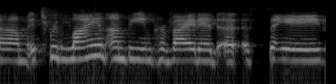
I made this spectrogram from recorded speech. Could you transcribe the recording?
Um, it's reliant on being provided a, a safe,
